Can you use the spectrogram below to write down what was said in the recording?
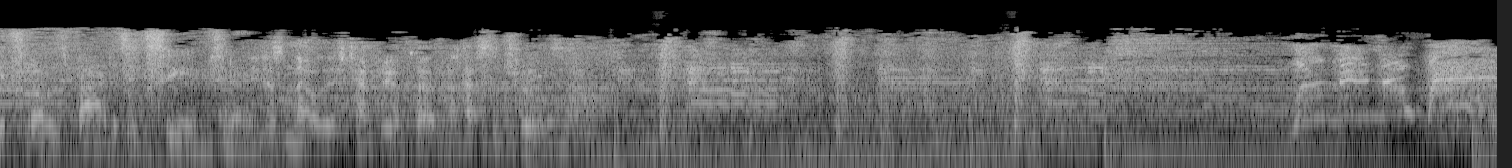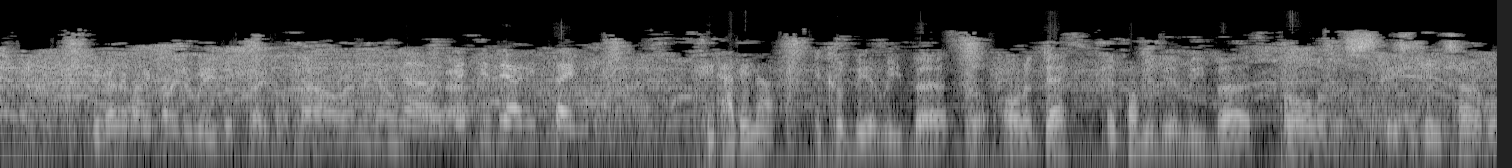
It's not as bad as it seems, you know. He doesn't know whether it's temporary or permanent. That's the truth. Is anybody coming to read the statement now or anything else No, like that? this is the only statement. He'd had enough. It could be a rebirth or, or a death. It'd probably be a rebirth for all of us. This is really terrible.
